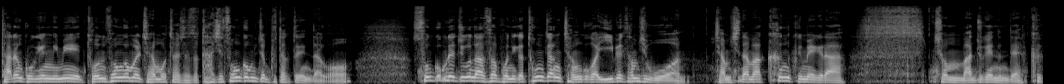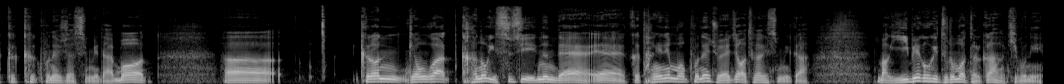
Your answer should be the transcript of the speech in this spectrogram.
다른 고객님이 돈 송금을 잘못하셔서 다시 송금 좀 부탁드린다고. 송금을 해주고 나서 보니까 통장 잔고가 235원. 잠시나마 큰 금액이라 좀 만족했는데 크크크 보내주셨습니다. 뭐 어, 그런 경우가 간혹 있을 수 있는데 예, 그 당연히 뭐 보내줘야죠. 어떻게 하겠습니까? 막 200억이 들으면 어떨까 기분이.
